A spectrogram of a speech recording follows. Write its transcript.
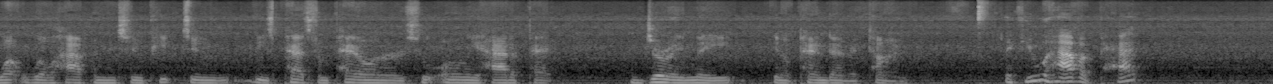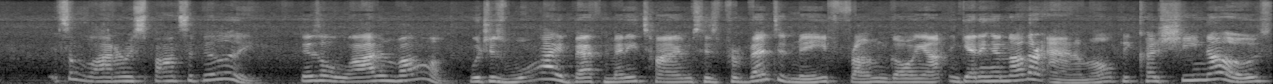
what will happen to pe- to these pets from pet owners who only had a pet during the you know pandemic time. If you have a pet, it's a lot of responsibility. There's a lot involved, which is why Beth many times has prevented me from going out and getting another animal because she knows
